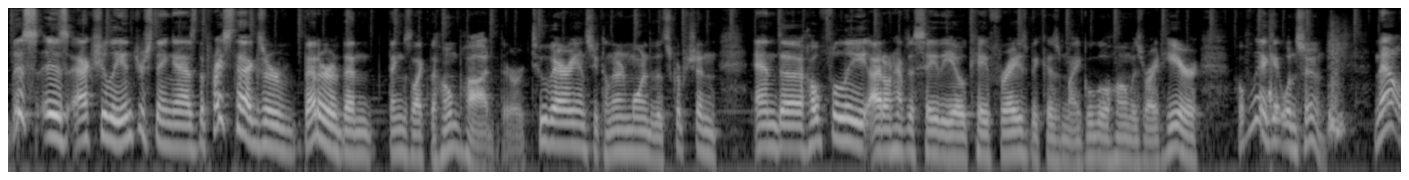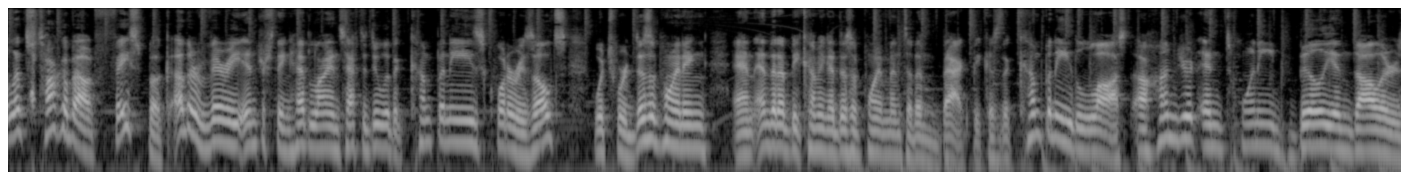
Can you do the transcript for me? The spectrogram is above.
This is actually interesting as the price tags are better than things like the HomePod. There are two variants, you can learn more in the description, and uh, hopefully I don't have to say the OK phrase because my Google Home is right here. Hopefully I get one soon. Now, let's talk about Facebook. Other very interesting headlines have to do with the company's quarter results, which were disappointing and ended up becoming a disappointment to them back because the company lost $120 billion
